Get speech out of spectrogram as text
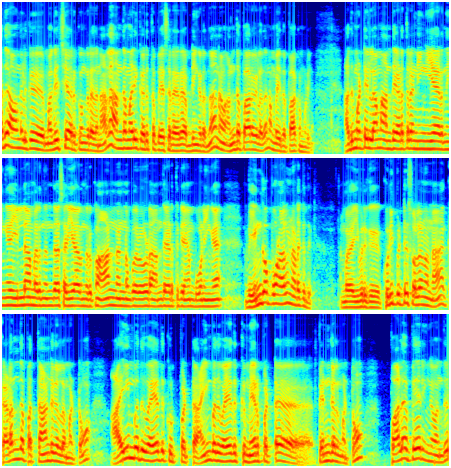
அது அவங்களுக்கு மகிழ்ச்சியாக இருக்குங்கிறதுனால அந்த மாதிரி கருத்தை பேசுகிறாரு அப்படிங்கிறது தான் நம்ம அந்த பார்வையில் தான் நம்ம இதை பார்க்க முடியும். அது மட்டும் இல்லாமல் அந்த இடத்துல நீங்கள் ஏன் இருந்தீங்க? இல்லாமல் இருந்திருந்தால் சரியாக இருந்திருக்கும். ஆண் நண்பரோட அந்த இடத்துக்கு ஏன் போனீங்க? எங்கே போனாலும் நடக்குது. நம்ம இவருக்கு குறிப்பிட்டு சொல்லணும்னா கடந்த பத்தாண்டுகளில் மட்டும் ஐம்பது வயதுக்கு உட்பட்ட ஐம்பது வயதுக்கு மேற்பட்ட பெண்கள் மட்டும் பல பேர் இங்கே வந்து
